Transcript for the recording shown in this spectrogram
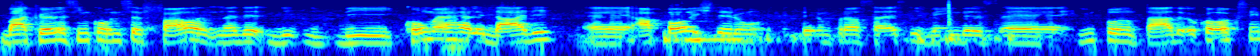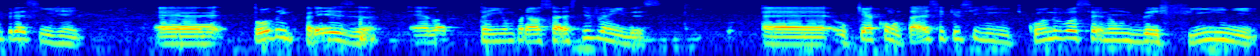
bacana, assim, quando você fala né, de, de, de como é a realidade é, após ter um, ter um processo de vendas é, implantado. Eu coloco sempre assim, gente. É, toda empresa ela tem um processo de vendas. É, o que acontece é que é o seguinte, quando você não define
